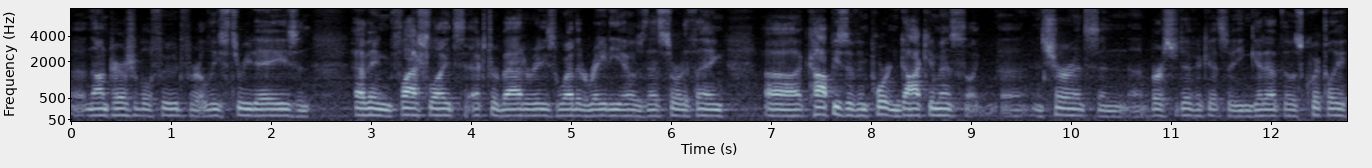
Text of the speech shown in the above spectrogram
uh, non-perishable food for at least three days, and having flashlights, extra batteries, weather radios, that sort of thing. Uh, Copies of important documents like uh, insurance and birth certificates, so you can get at those quickly.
